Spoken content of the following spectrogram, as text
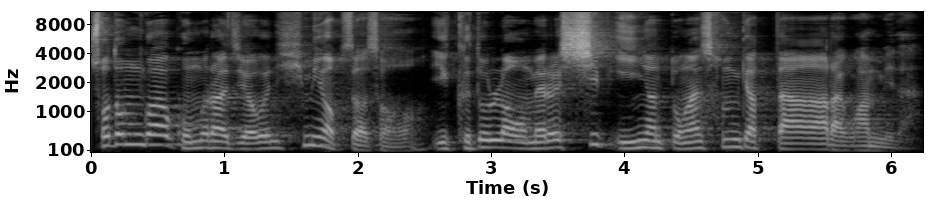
소돔과 고모라 지역은 힘이 없어서 이 그돌라 오멜을 12년 동안 섬겼다라고 합니다.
